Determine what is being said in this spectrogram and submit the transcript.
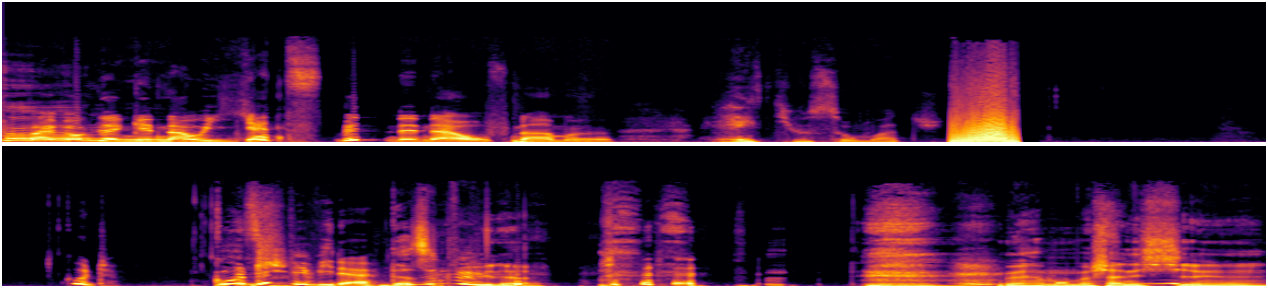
Warum denn genau jetzt mitten in der Aufnahme? I hate you so much. Gut, da Gut, sind wir wieder. da sind wir wieder. Wir haben wahrscheinlich äh,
